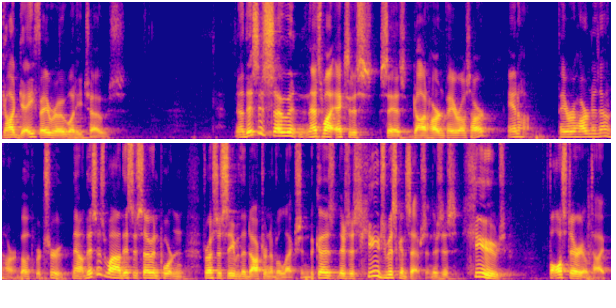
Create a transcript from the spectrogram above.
God gave Pharaoh what he chose. Now, this is so, that's why Exodus says God hardened Pharaoh's heart and Pharaoh hardened his own heart. Both were true. Now, this is why this is so important for us to see with the doctrine of election, because there's this huge misconception, there's this huge false stereotype.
